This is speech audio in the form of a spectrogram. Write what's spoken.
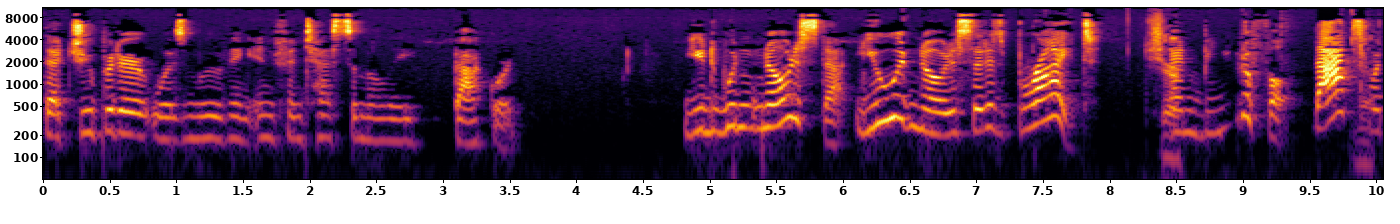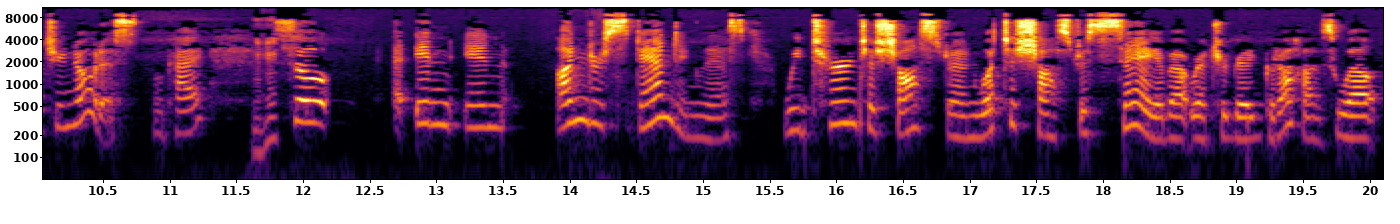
that Jupiter was moving infinitesimally backward. You wouldn't notice that. You would notice that it's bright sure. and beautiful. That's yeah. what you notice. Okay. Mm-hmm. So in, in understanding this, we turn to Shastra and what does Shastra say about retrograde grahas? Well,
